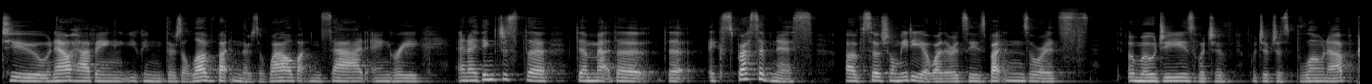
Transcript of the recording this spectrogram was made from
to now having you can there's a love button there's a wow button sad angry. And i think just the the the the expressiveness of social media whether it's these buttons or it's emojis which have which have just blown up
